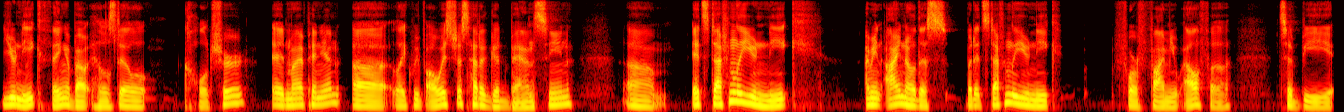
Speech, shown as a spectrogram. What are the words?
unique thing about Hillsdale culture, in my opinion. Uh, like we've always just had a good band scene. Um, it's definitely unique. I mean, I know this, but it's definitely unique for Phi Mu Alpha to be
